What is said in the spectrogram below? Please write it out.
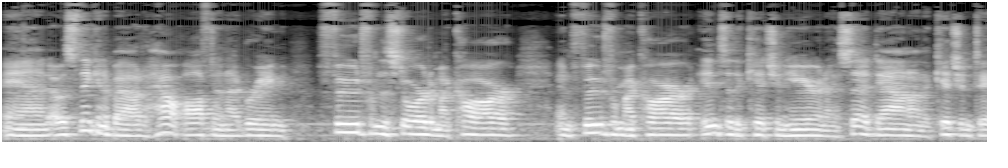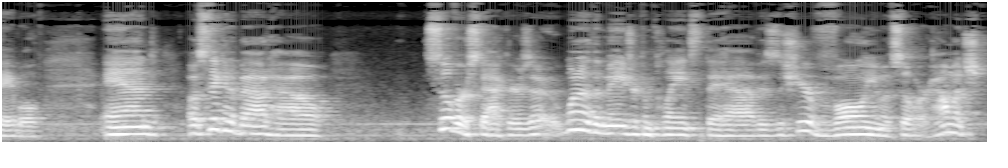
and I was thinking about how often I bring food from the store to my car and food from my car into the kitchen here and I sat down on the kitchen table and I was thinking about how silver stackers, uh, one of the major complaints that they have is the sheer volume of silver, how much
